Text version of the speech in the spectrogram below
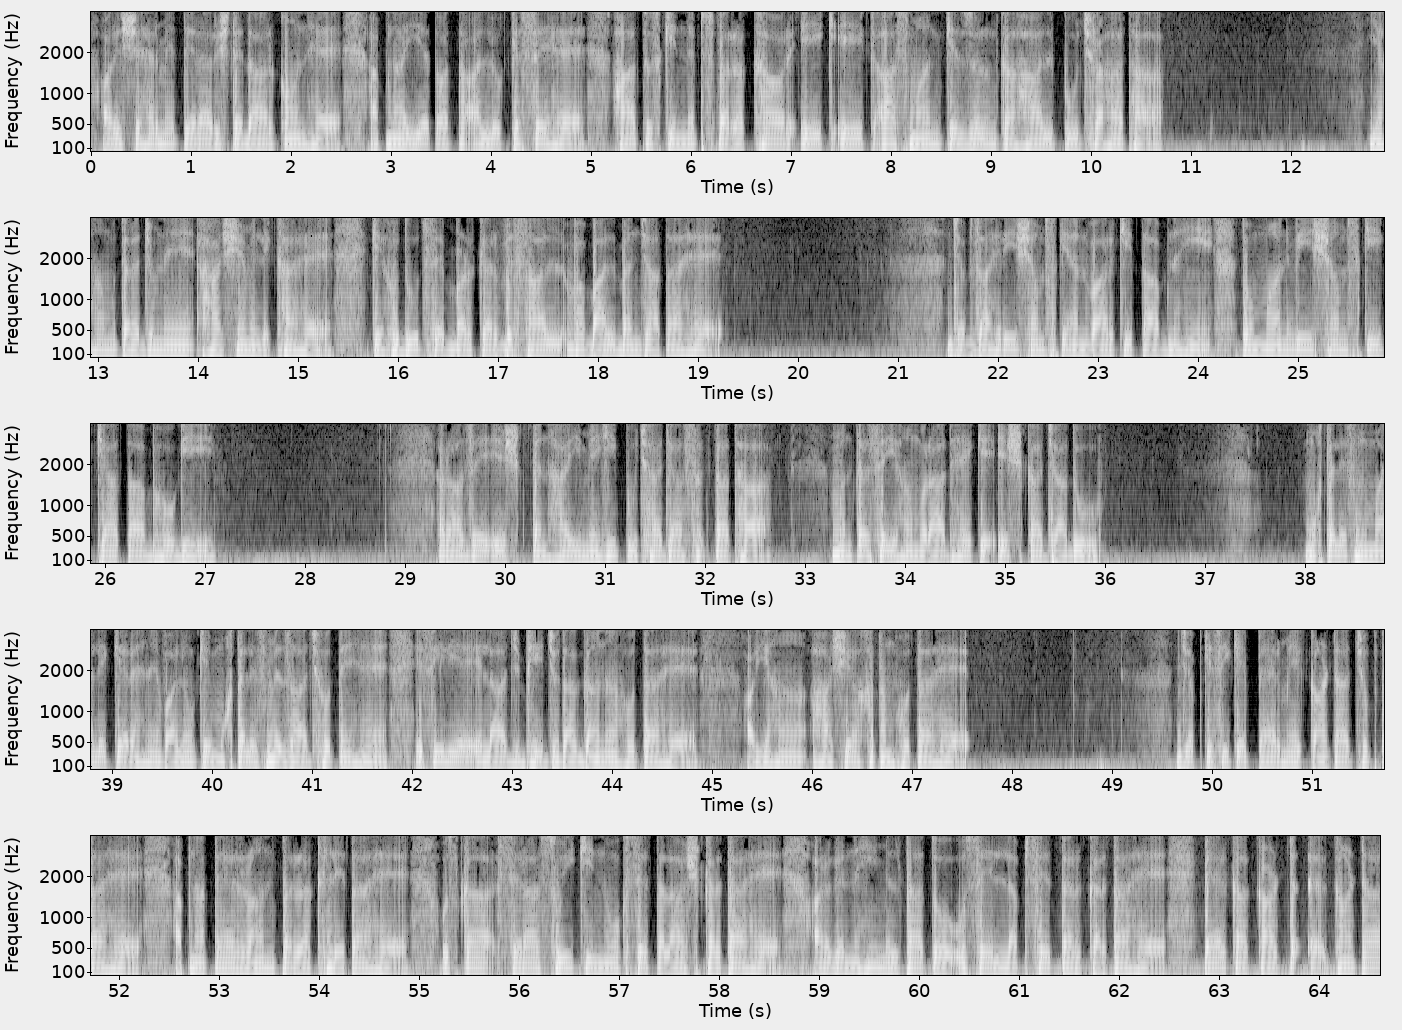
اور اس شہر میں تیرا رشتہ دار کون ہے؟ اپنائیت اور تعلق کس سے ہے؟ ہاتھ اس کی نپس پر رکھا اور ایک ایک آسمان کے ظلم کا حال پوچھ رہا تھا۔ یہاں مترجم نے حاشیے میں لکھا ہے کہ حدود سے بڑھ کر وصال وبال بن جاتا ہے۔ جب ظاہری شمس کے انوار کی تاب نہیں، تو مانوی شمس کی کیا تاب ہوگی؟ راز عشق تنہائی میں ہی پوچھا جا سکتا تھا۔ منتر سے یہاں مراد ہے کہ عشق کا جادو۔ مختلف ممالک کے رہنے والوں کے مختلف مزاج ہوتے ہیں، اسی لیے علاج بھی جدا گانا ہوتا ہے اور یہاں حاشیہ ختم ہوتا ہے۔ جب کسی کے پیر میں کانٹا چپتا ہے، اپنا پیر ران پر رکھ لیتا ہے، اس کا سرا سوئی کی نوک سے تلاش کرتا ہے، اور اگر نہیں ملتا تو اسے لب سے تر کرتا ہے۔ پیر کا کانٹا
